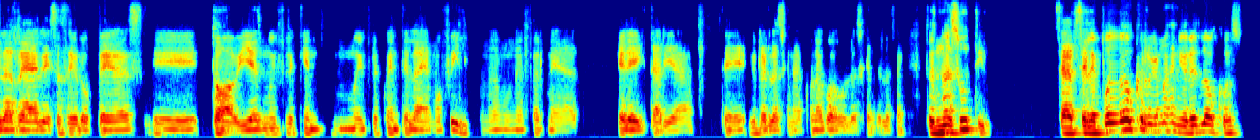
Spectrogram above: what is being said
las realezas europeas eh, todavía es muy, frecuente la hemofilia, una, una enfermedad hereditaria relacionada con la coagulación de la sangre. Entonces no es útil. O sea, se le puede ocurrir a unos señores locos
